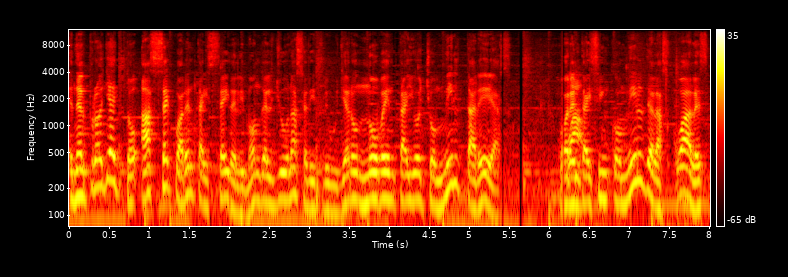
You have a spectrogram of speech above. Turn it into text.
En el proyecto AC46 de Limón del Yuna se distribuyeron 98 mil tareas, 45 mil de las cuales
